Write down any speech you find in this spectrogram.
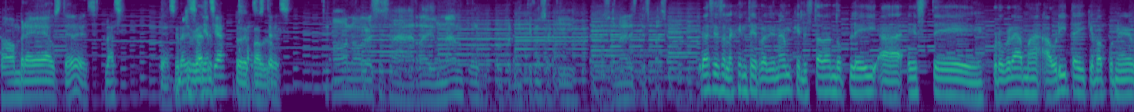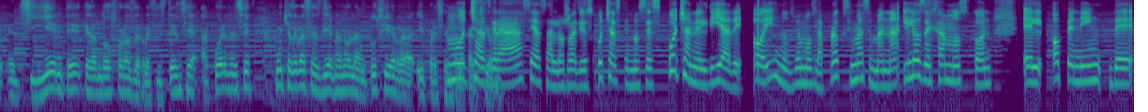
No, hombre, a ustedes. Gracias. Gracias, gracias, Gracias a ustedes. No, no, gracias a Radio UNAM por, por permitirnos aquí sonar este espacio. Gracias a la gente de Radio Nam que le está dando play a este programa ahorita y que va a poner el siguiente. Quedan dos horas de resistencia, acuérdense. Muchas gracias, Diana Nolan. Tú cierra y presenta Muchas gracias a los radioescuchas que nos escuchan el día de hoy. Nos vemos la próxima semana y los dejamos con el opening de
